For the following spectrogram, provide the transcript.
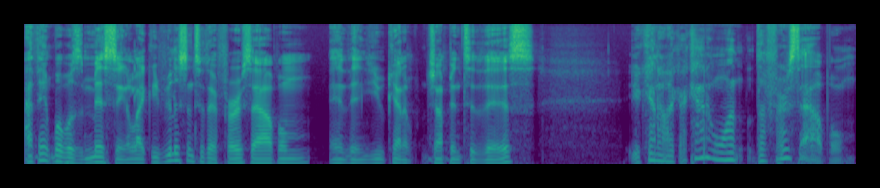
I think what was missing, like if you listen to their first album and then you kind of jump into this, you're kind of like, I kind of want the first album.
